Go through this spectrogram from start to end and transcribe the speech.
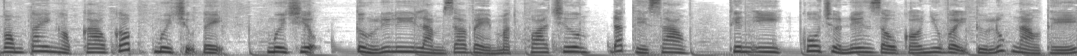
vòng tay ngọc cao cấp 10 triệu tệ. 10 triệu, tưởng Lily làm ra vẻ mặt khoa trương, đắt thế sao? Thiên Y, cô trở nên giàu có như vậy từ lúc nào thế?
